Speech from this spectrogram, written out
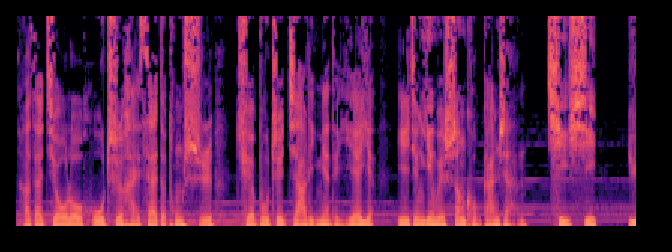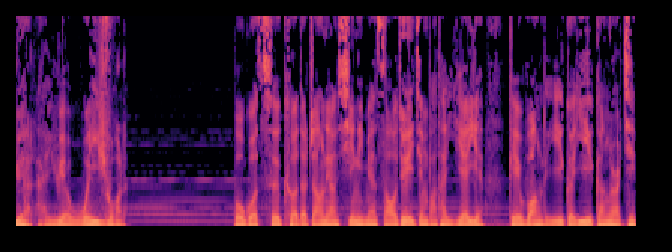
他在酒楼胡吃海塞的同时，却不知家里面的爷爷已经因为伤口感染，气息越来越微弱了。不过，此刻的张亮心里面早就已经把他爷爷给忘了一个一干二净，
